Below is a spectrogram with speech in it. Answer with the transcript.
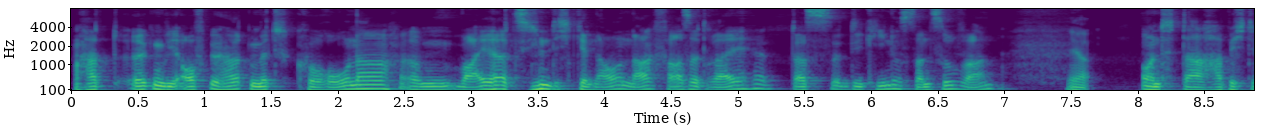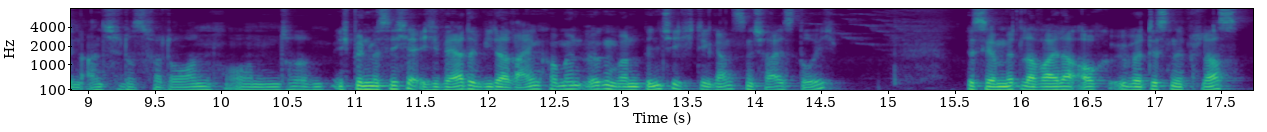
Hat irgendwie aufgehört mit Corona, ähm, war ja ziemlich genau nach Phase 3, dass die Kinos dann zu waren. Ja. Und da habe ich den Anschluss verloren. Und ähm, ich bin mir sicher, ich werde wieder reinkommen. Irgendwann binge ich den ganzen Scheiß durch. Ist ja mittlerweile auch über Disney Plus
